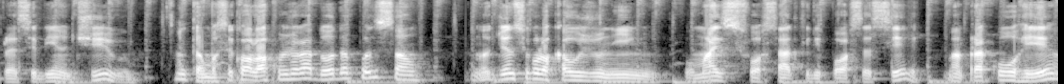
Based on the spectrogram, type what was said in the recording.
para ser bem antigo, então você coloca um jogador da posição. Não adianta você colocar o Juninho, o mais esforçado que ele possa ser, mas para correr,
